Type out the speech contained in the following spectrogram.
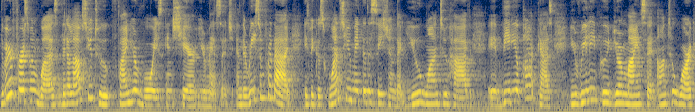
The very first one was that allows you to find your voice and share your message. And the reason for that is because once you make the decision that you want to have a video podcast, you really put your mindset onto work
